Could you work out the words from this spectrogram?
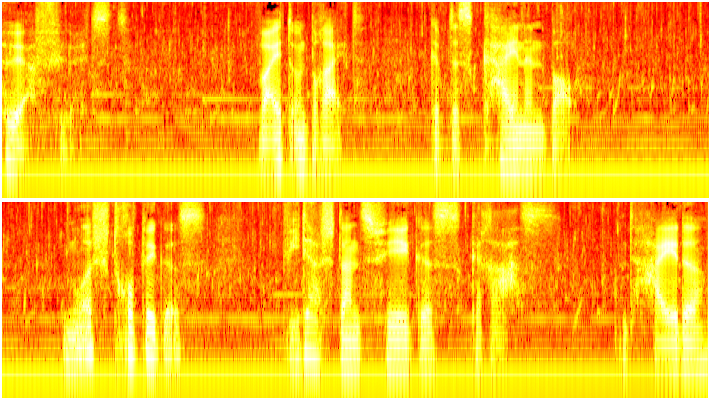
höher fühlst. Weit und breit gibt es keinen Baum. Nur struppiges, widerstandsfähiges Gras und Heide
